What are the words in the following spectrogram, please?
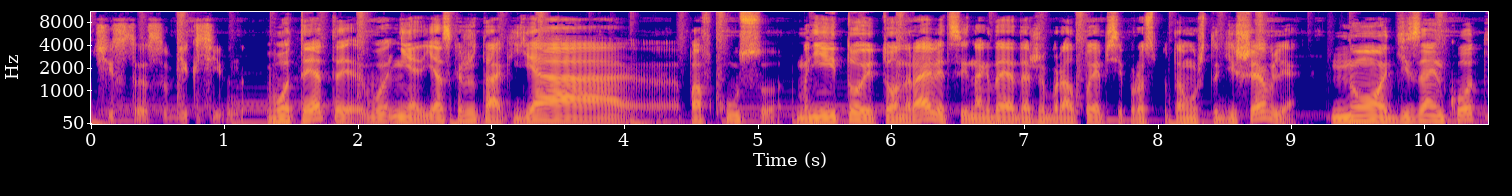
чисто субъективно. Вот это... Вот, нет, я скажу так, я э, по вкусу, мне и то, и то нравится. Иногда я даже брал Пепси просто потому, что дешевле. Но дизайн-код,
